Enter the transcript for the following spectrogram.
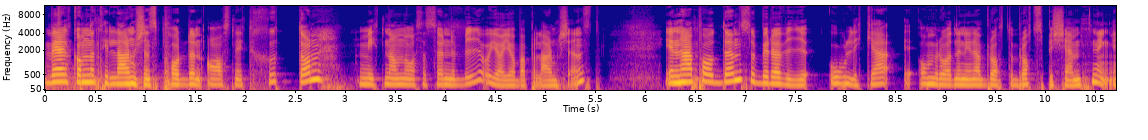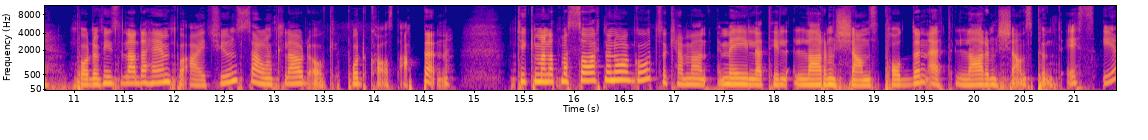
Välkomna till Larmtjänstpodden avsnitt 17. Mitt namn är Åsa Sönneby och jag jobbar på Larmtjänst. I den här podden så berör vi olika eh, områden inom brott och brottsbekämpning. Podden finns att ladda hem på iTunes, Soundcloud och podcastappen. Tycker man att man saknar något så kan man mejla till larmtjänstpodden larmtjänst.se.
